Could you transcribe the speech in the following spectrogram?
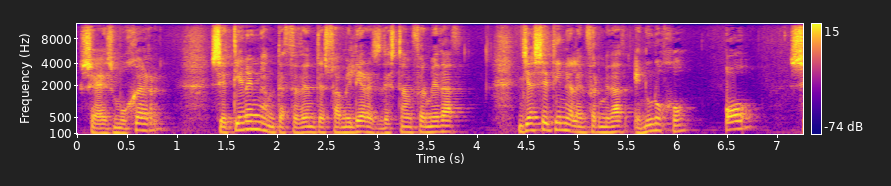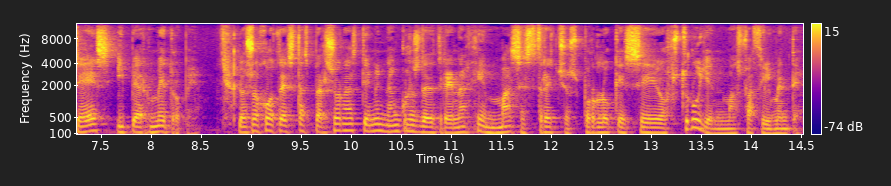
se es mujer, se tienen antecedentes familiares de esta enfermedad ya se tiene la enfermedad en un ojo o se es hipermétrope. Los ojos de estas personas tienen ángulos de drenaje más estrechos, por lo que se obstruyen más fácilmente.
